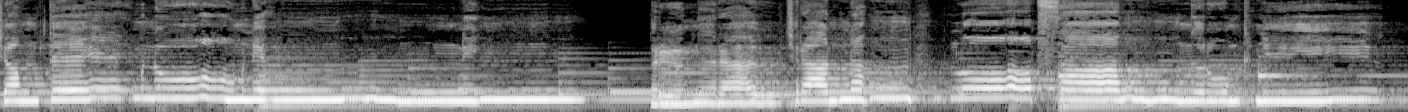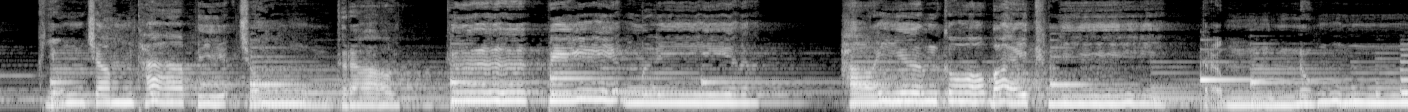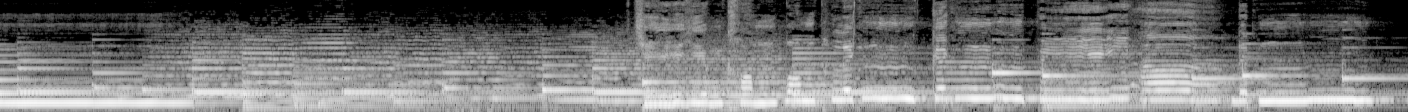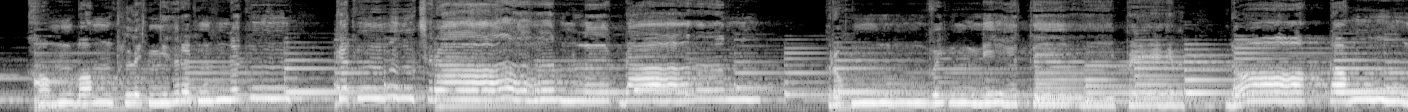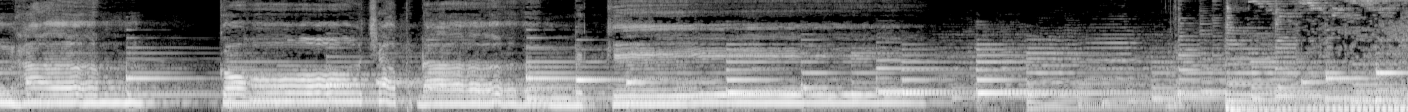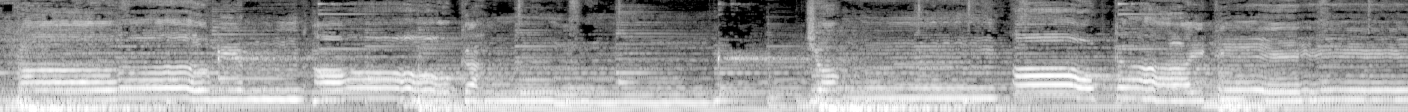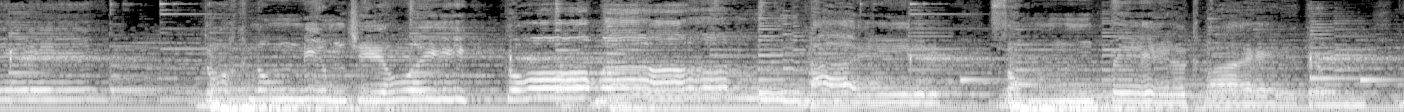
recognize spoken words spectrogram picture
នៅចាំទេមនុស្សម្នាក់នេះរឿងរ៉ាវច្រើនណាស់លបសាងរួមគ្នាខ្ញុំចាំថាពាក្យចុងក្រោយគឺពាក្យមលាហើយយើងក៏បែកគ្នា ជាយាមខំបំភ្លេចកិច្ចពីអតីតខំបំភ្លេចរិទ្ធនឹកគិតច្រើនលើដើមគ្រប់វិនាទីពេលដកដងហើមក៏ចាប់ផ្ដើមនឹកគេ ទោះក្នុងនាមជាអ្វីក៏បានដែរសុំពេលក្បែរត្រឹម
